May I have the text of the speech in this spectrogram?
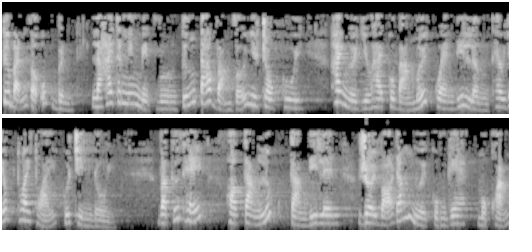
Tư Bảnh và Úc Bình là hai thanh niên miệt vườn tướng tá vạm vỡ như trâu cui. Hai người dìu hai cô bạn mới quen đi lần theo dốc thoai thoải của triền đồi. Và cứ thế, họ càng lúc càng đi lên, rồi bỏ đám người cùng ghe một khoảng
